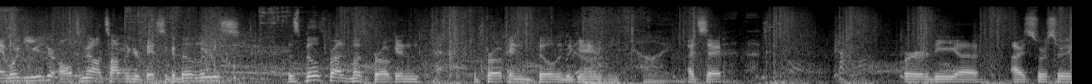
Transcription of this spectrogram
And when you use your ultimate on top of your basic abilities, this build's probably the most broken, the broken build in the game, I'd say. For the uh, ice sorcery.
